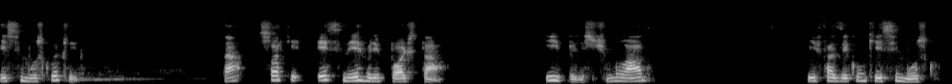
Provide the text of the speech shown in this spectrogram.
esse músculo aqui. Tá? Só que esse nervo ele pode estar hiperestimulado e fazer com que esse músculo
